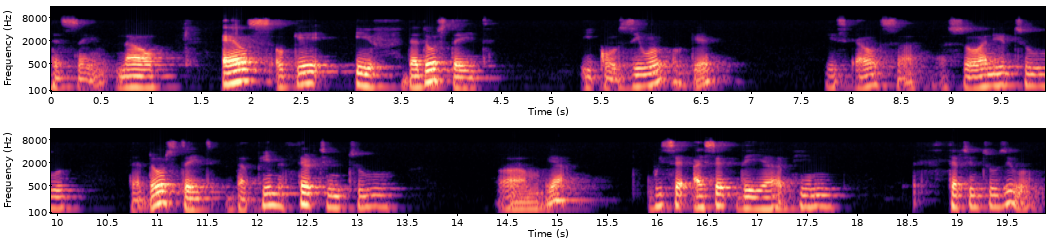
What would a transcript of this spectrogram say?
the same. Now else okay if the door state equals zero okay is else uh, so i need to the door state the pin 13 to um yeah we set i set the uh, pin 13 to 0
